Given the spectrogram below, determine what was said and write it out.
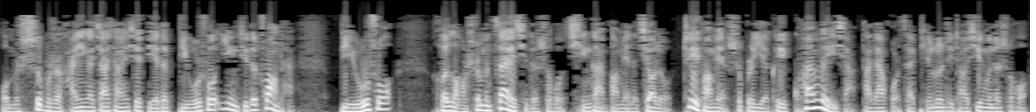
我们是不是还应该加强一些别的？比如说应急的状态，比如说和老师们在一起的时候情感方面的交流，这方面是不是也可以宽慰一下大家伙在评论这条新闻的时候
